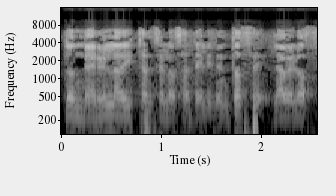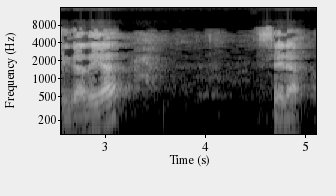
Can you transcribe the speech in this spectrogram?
Donde r es la distancia de los satélites. Entonces, la velocidad de A será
